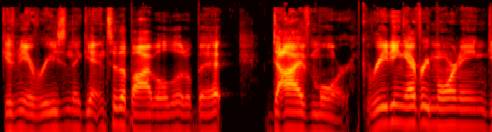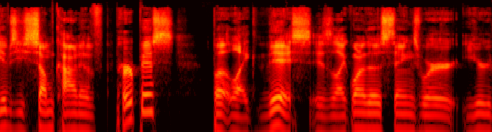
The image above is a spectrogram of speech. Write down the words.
gives me a reason to get into the Bible a little bit dive more reading every morning gives you some kind of purpose but like this is like one of those things where you're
